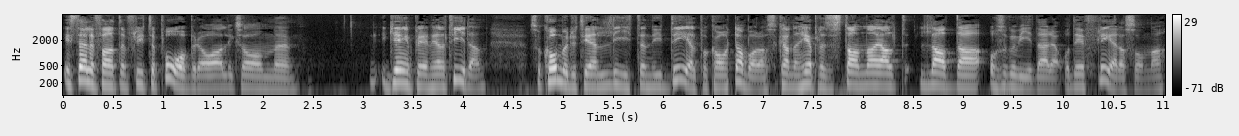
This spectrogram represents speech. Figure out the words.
istället för att den flyter på bra liksom eh, gameplayen hela tiden så kommer du till en liten ny del på kartan bara. Så kan den helt plötsligt stanna i allt, ladda och så gå vidare. Och det är flera sådana.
